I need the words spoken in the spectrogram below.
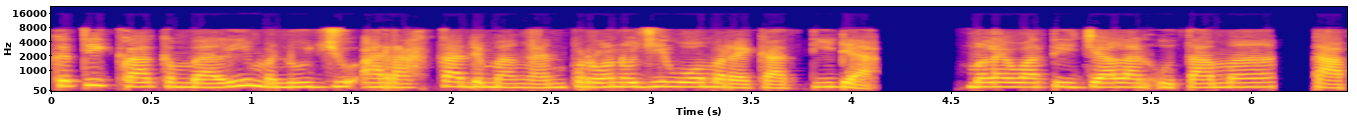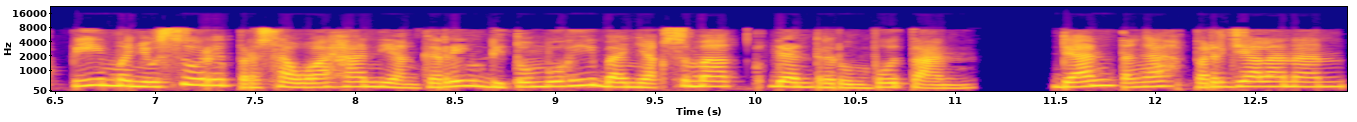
Ketika kembali menuju arah Kademangan Pronojiwo mereka tidak melewati jalan utama, tapi menyusuri persawahan yang kering ditumbuhi banyak semak dan rerumputan. Dan tengah perjalanan,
